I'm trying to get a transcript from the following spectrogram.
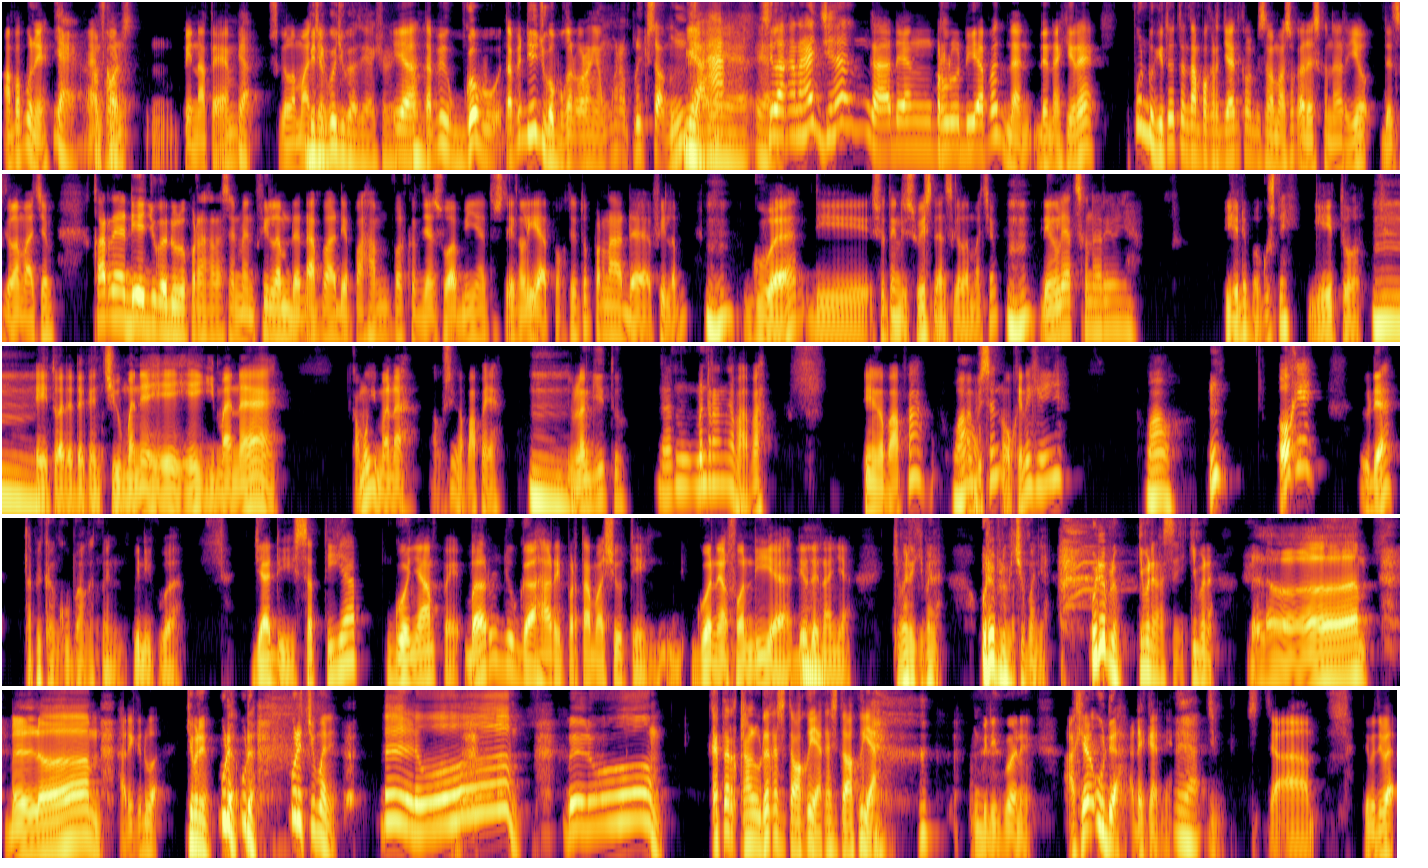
apa pun ya ya yeah, of course. pin ATM Ya. segala Bini macam gue juga sih actually. Iya, Hmm. tapi bu- tapi dia juga bukan orang yang mana periksa enggak. Iya, iya, iya. Silakan aja, enggak ada yang perlu di apa dan dan akhirnya pun begitu tentang pekerjaan kalau misalnya masuk ada skenario dan segala macam karena dia juga dulu pernah ngerasain main film dan apa dia paham pekerjaan suaminya terus dia ngeliat waktu itu pernah ada film Mhm, gua di syuting di Swiss dan segala macam mhm. dia ngeliat skenario nya iya ini bagus nih gitu. Hmm. eh itu ada dagang ciumannya hei hei gimana? Kamu gimana? Aku sih nggak apa-apa ya. Hmm. dia bilang gitu. Beneran beneran nggak apa-apa? Ya nggak apa-apa. Wow. habisan oke nih kayaknya. Wow. oke. Udah. Tapi ganggu banget men bini gua. Jadi setiap gue nyampe baru juga hari pertama syuting gue nelpon dia dia udah Hmm. nanya gimana gimana? Udah belum ciumannya? Udah belum? Gimana rasanya? Gimana belum belum hari kedua gimana udah udah udah ciumannya belum belum kata kalau udah kasih tahu aku ya kasih tahu aku ya bini gue nih akhirnya udah adegannya Iya. Ya, tiba-tiba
